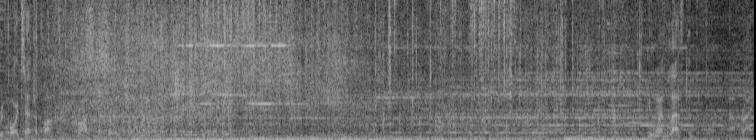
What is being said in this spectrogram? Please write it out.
Reports had the bunker across the went left at the fort, not right.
